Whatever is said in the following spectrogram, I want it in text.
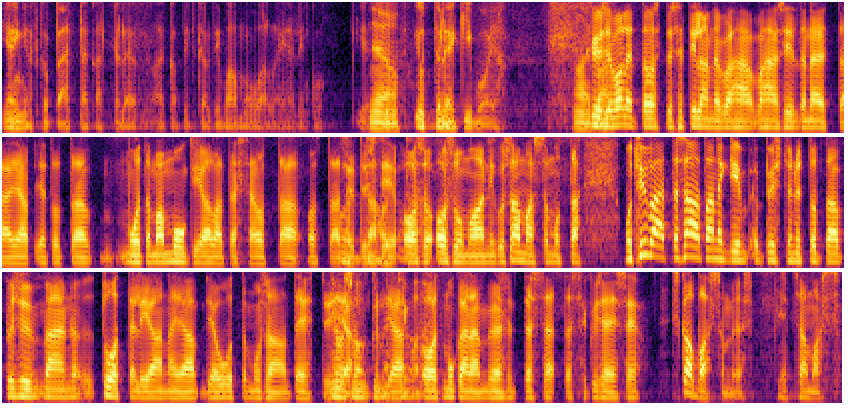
jengi, jotka päättää kattelee aika pitkälti vaan muualle ja, niin kuin, ja juttelee kivoja. Aivan. Kyllä se valitettavasti se tilanne vähän, vähän siltä näyttää ja, ja tota, muutama muunkin ala tässä ottaa, ottaa, Ottaa, tietysti ottaa. Osu, osumaan niin kuin samassa, mutta, mutta hyvä, että sä oot ainakin pystynyt tota, pysymään tuottelijana ja, ja uutta musaa on tehty Joo, ja, se on kyllä ja kiva. oot mukana myös nyt tässä, tässä kyseisessä skabassa myös Jep. samassa.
